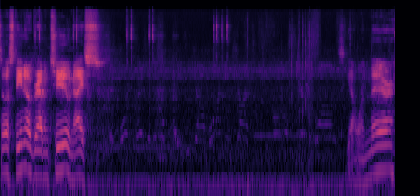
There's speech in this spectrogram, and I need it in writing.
Celestino grabbing two. Nice. He's got one there.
